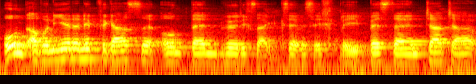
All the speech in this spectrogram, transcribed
Und abonnieren nicht vergessen. Und dann würde ich sagen, sehen wir sich gleich. Bis dann, ciao, ciao.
